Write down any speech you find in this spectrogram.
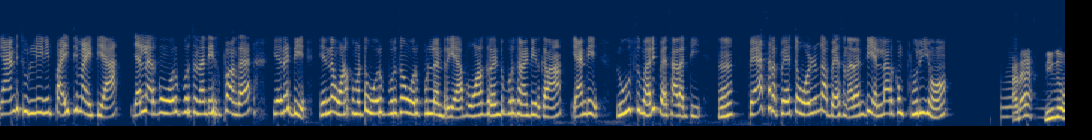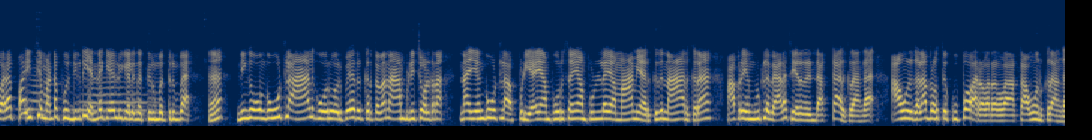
ஏன்டி சொல்லி நீ பைத்தியம் ஆயிட்டியா? எல்லாருக்கும் ஒரு புருஷன் இருப்பாங்க. என்னடி என்ன உனக்கு மட்டும் ஒரு புருஷன் ஒரு புள்ளன்றியா? அப்போ உனக்கு ரெண்டு புருஷன் இருக்கலாம். ஏன்டி லூசு மாதிரி பேசாதாட்டி பேசுற பேச்ச ஒழுங்கா பேசினாதாண்டி எல்லாருக்கும் புரியும். அட நீங்க வர பைத்தியம் மட்டும் புரிஞ்சுக்கிட்டு என்ன கேள்வி கேளுங்க திரும்ப திரும்ப. ஆ? நீங்க உங்க வீட்ல ஆளுக்கு ஒரு ஒரு பேர் இருக்கிறத தான் நான் இப்படி சொல்றேன். நான் எங்க வீட்ல அப்படியே? என் புருஷன் என் புள்ள என் மாமியா இருக்குது நான் இருக்கிறேன். அப்புறம் எங்க வீட்ல வேலை செய்யற ரெண்டு அக்கா இருக்கிறாங்க. அவங்களுக்கெல்லாம் அப்புறம் ஒருத்தர் குப்பை வர வர அக்காவும் இருக்கிறாங்க.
